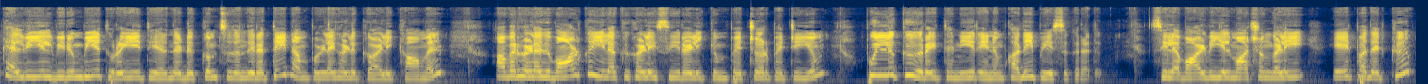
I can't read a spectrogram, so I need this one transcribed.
கல்வியில் விரும்பிய துறையை தேர்ந்தெடுக்கும் சுதந்திரத்தை நம் பிள்ளைகளுக்கு அளிக்காமல் அவர்களது வாழ்க்கை இலக்குகளை சீரழிக்கும் பெற்றோர் பற்றியும் புல்லுக்கு இறைத்த நீர் எனும் கதை பேசுகிறது. சில வாழ்வியல் மாற்றங்களை ஏற்பதற்கு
